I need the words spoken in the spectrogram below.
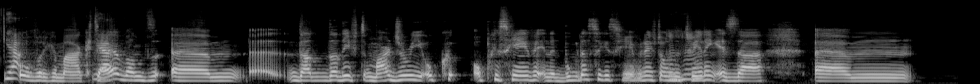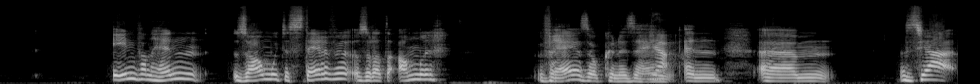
ja. over gemaakt. Ja. Hè? Want um, dat, dat heeft Marjorie ook opgeschreven in het boek dat ze geschreven heeft over mm -hmm. de mhm. tweeling. Is dat um, een van hen zou moeten sterven, zodat de ander vrij zou kunnen zijn. Ja. En dus ja,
